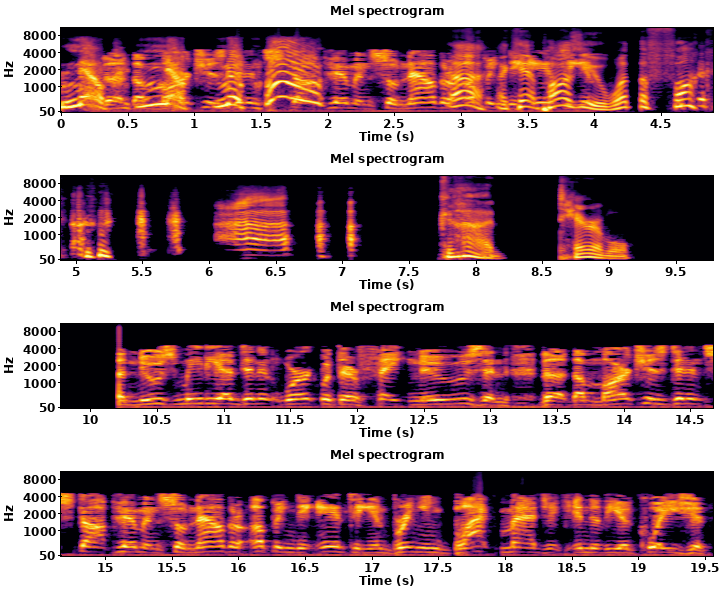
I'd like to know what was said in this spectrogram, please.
no, the, the no, marches no. didn't stop him, and so now they're ah, upping I can't ante pause you. What the fuck? God terrible The news media didn't work with their fake news, and the, the marches didn't stop him, and so now they're upping the ante and bringing black magic into the equation.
